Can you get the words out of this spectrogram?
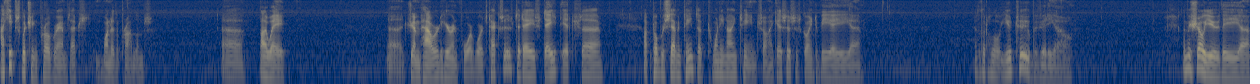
I keep switching programs. That's one of the problems. Uh, by the way, uh, Jim Howard here in Fort Worth, Texas. Today's date, it's uh, October 17th of 2019. So I guess this is going to be a, uh, a little YouTube video. Let me show you the uh,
